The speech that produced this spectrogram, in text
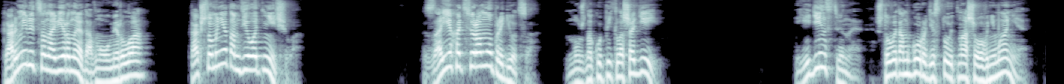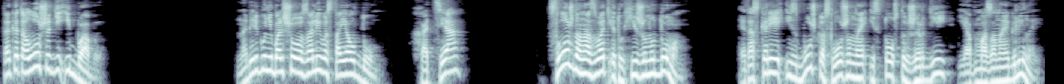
Кормилица, наверное, давно умерла. Так что мне там делать нечего. Заехать все равно придется. Нужно купить лошадей. Единственное, что в этом городе стоит нашего внимания, так это лошади и бабы. На берегу небольшого залива стоял дом. Хотя... Сложно назвать эту хижину домом. Это скорее избушка, сложенная из толстых жердей и обмазанная глиной.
